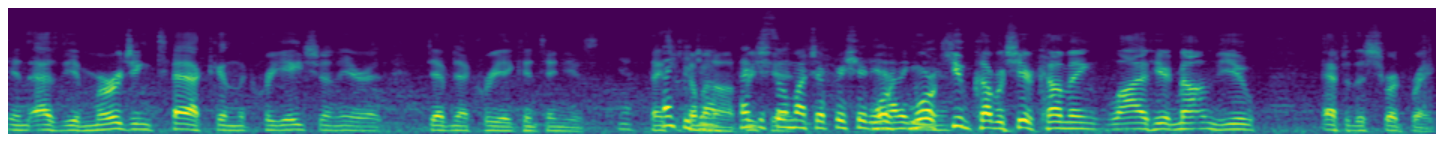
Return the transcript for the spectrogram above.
in, as the emerging tech and the creation here at DevNet Create continues. Yeah. Thanks Thank for you, coming John. on, Thank appreciate you so much, I appreciate having more me. More CUBE coverage here coming live here at Mountain View after this short break.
